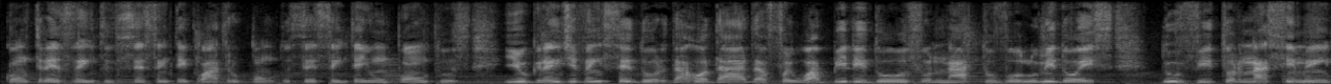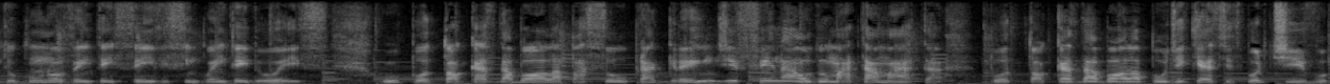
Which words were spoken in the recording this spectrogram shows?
com 364,61 pontos. E o grande vencedor da rodada foi o habilidoso Nato Volume 2 do Vitor Nascimento com 96,52. O Potocas da Bola passou para a grande final do mata-mata Potocas da Bola podcast esportivo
